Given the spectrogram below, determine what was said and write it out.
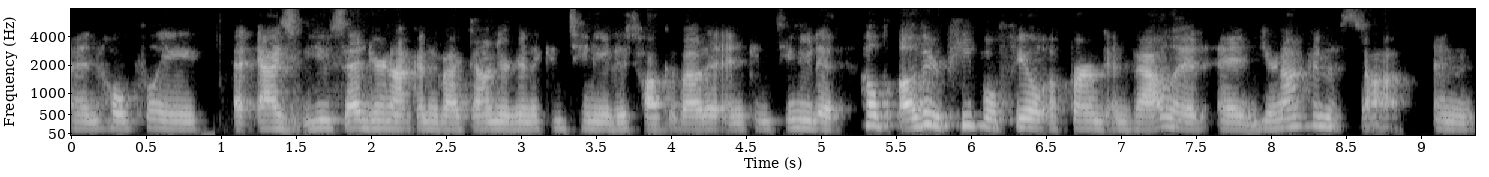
And hopefully, as you said, you're not going to back down. You're going to continue to talk about it and continue to help other people feel affirmed and valid. And you're not going to stop. And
